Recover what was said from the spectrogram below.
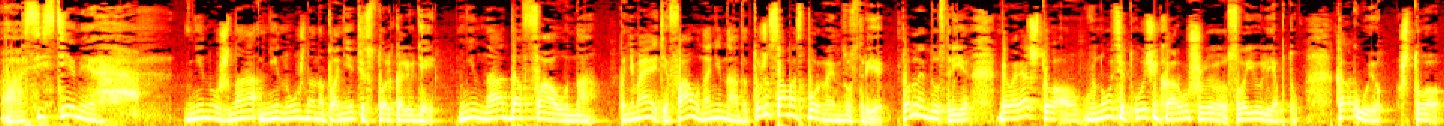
а, системе не, нужна, не нужно на планете столько людей. Не надо фауна Понимаете, фауна не надо. То же самое с порной индустрией. Порная индустрия говорят, что вносит очень хорошую свою лепту. Какую? Что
